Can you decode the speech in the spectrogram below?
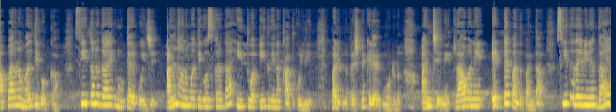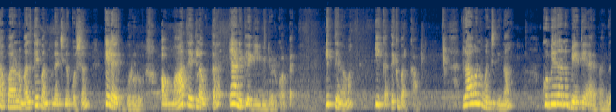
ಅಪಾರಣ ಮಲ್ತಿ ಬೊಕ್ಕ ಸೀತನ ದಾಯಿಗೆ ಮುಟ್ಟೆರೆ ಪೋಯ್ಜಿ. ಅಣ್ಣ ಅನುಮತಿಗೋಸ್ಕರ ದಾ ಈತ ಈತ ದಿನ ಕಾತುಕೊಳ್ಳಿ. ಪಡಿಪಿನ ಪ್ರಶ್ನೆ ಕೆಳೆಯರಿಗೆ ಮೂಡುಡು. ಅಂಚೆನೆ, ರಾವಣೆ ಎಡ್ಡೆ ಪಂದ್ ಪಂಡ ಸೀತಾದೇವಿನ ದಾಯ ಮಲ್ತಿ ಮಲ್ತೆ ನೆಚ್ಚಿನ ಕ್ವಶನ್ ಕೆಳೆಯರಿಗೆ ಬರುಡು ಅವ್ ಮಾತೇಕ್ಲ ಉತ್ತರ ಯಾಣಿಕ್ಲೆಗೆ ಈ ವಿಡಿಯೋ ಕೊರ್ಪೆ ಇತ್ತೆ ಈ ಕತೆಗೆ ಬರ್ಕ. ರಾವಣ ಒಂಜಿ ದಿನ ಕುಬೇರನ ಬೇಟೆಯಾರ ಬಂದು,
